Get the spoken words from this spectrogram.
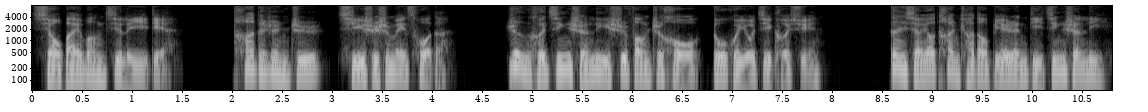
小白忘记了一点，他的认知其实是没错的，任何精神力释放之后都会有迹可循。但想要探查到别人地精神力，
